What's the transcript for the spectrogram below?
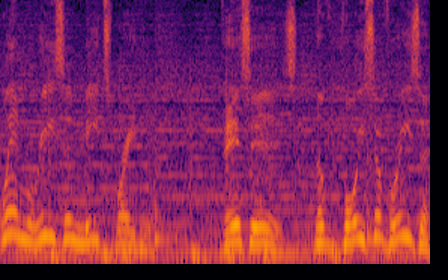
When Reason Meets Radio. This is the voice of reason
